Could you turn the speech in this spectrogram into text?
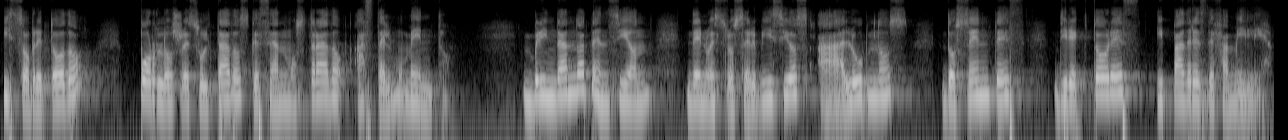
y sobre todo por los resultados que se han mostrado hasta el momento, brindando atención de nuestros servicios a alumnos, docentes, directores y padres de familia.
